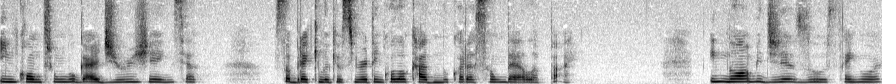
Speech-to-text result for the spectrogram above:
e encontre um lugar de urgência sobre aquilo que o Senhor tem colocado no coração dela, Pai. Em nome de Jesus, Senhor.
